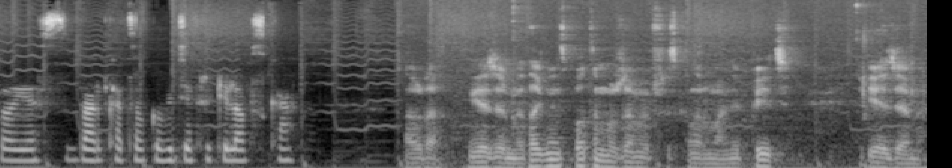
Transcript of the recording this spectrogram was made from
to jest walka całkowicie frykilowska. Dobra, jedziemy. Tak więc potem możemy wszystko normalnie pić i jedziemy.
